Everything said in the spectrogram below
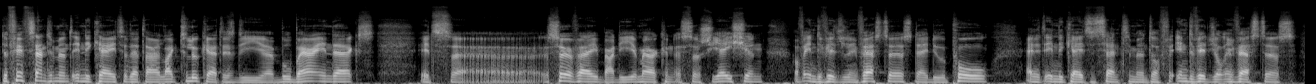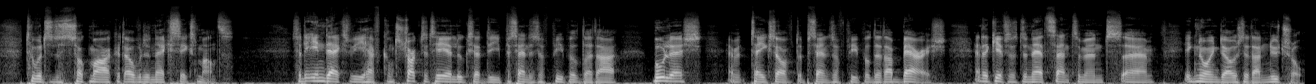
The fifth sentiment indicator that I like to look at is the uh, Bull Bear Index. It's uh, a survey by the American Association of Individual Investors. They do a poll and it indicates the sentiment of individual investors towards the stock market over the next six months. So the index we have constructed here looks at the percentage of people that are bullish and it takes off the percentage of people that are bearish. And that gives us the net sentiment, um, ignoring those that are neutral.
